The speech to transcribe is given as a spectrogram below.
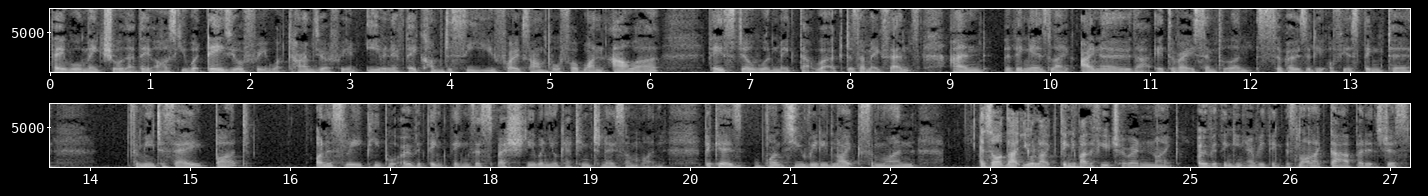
They will make sure that they ask you what days you're free, what times you're free, and even if they come to see you, for example, for one hour, they still would make that work. Does that make sense? And the thing is, like, I know that it's a very simple and supposedly obvious thing to for me to say, but honestly, people overthink things, especially when you're getting to know someone. Because once you really like someone, it's not that you're like thinking about the future and like overthinking everything. It's not like that, but it's just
